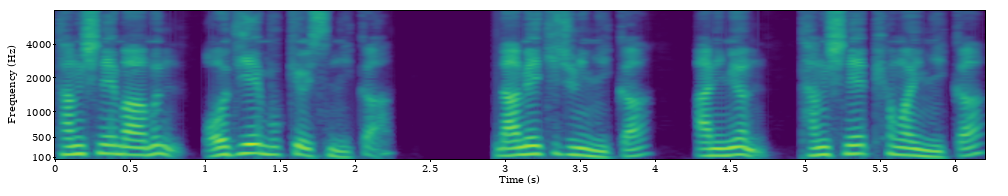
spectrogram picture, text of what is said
당신의 마음은 어디에 묶여 있습니까? 남의 기준입니까? 아니면 당신의 평화입니까?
